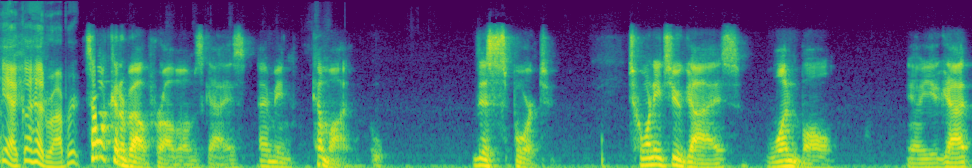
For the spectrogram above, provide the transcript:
Yeah, go ahead, Robert. Talking about problems, guys. I mean, come on. This sport, 22 guys, one ball. You know, you got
